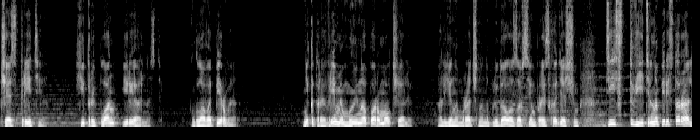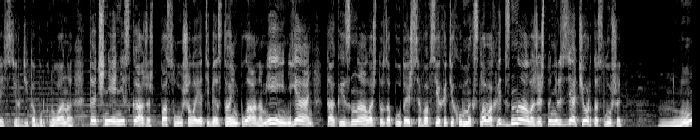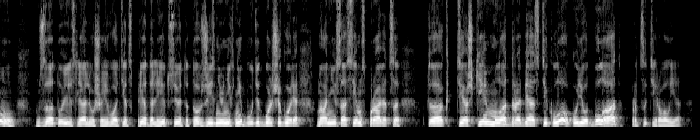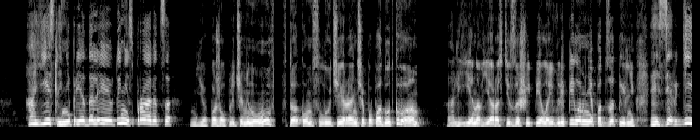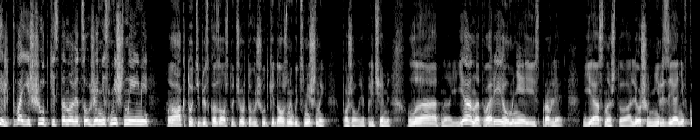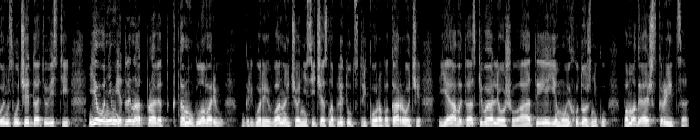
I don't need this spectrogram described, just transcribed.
Часть третья. Хитрый план и реальность. Глава первая. Некоторое время мы на пару молчали. Альена мрачно наблюдала за всем происходящим. «Действительно перестарались», — сердито буркнула она. «Точнее не скажешь. Послушала я тебя с твоим планом. Инь, Янь, так и знала, что запутаешься во всех этих умных словах. Ведь знала же, что нельзя черта слушать». «Ну...» Зато если Алеша и его отец преодолеют все это, то в жизни у них не будет больше горя, но они совсем справятся. Так тяжкий млад дробя стекло кует Булат, процитировал я. А если не преодолеют и не справятся? Я пожал плечами. Ну, в, в таком случае раньше попадут к вам. Альена в ярости зашипела и влепила мне под затыльник. «Эзергиль, твои шутки становятся уже не смешными!» «А кто тебе сказал, что чертовы шутки должны быть смешны?» Пожал я плечами. «Ладно, я натворил, мне и исправлять. Ясно, что Алешу нельзя ни в коем случае дать увести. Его немедленно отправят к тому главарю. Григорию Ивановичу они сейчас наплетут с три короба. Короче, я вытаскиваю Алешу, а ты ему и художнику помогаешь скрыться».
